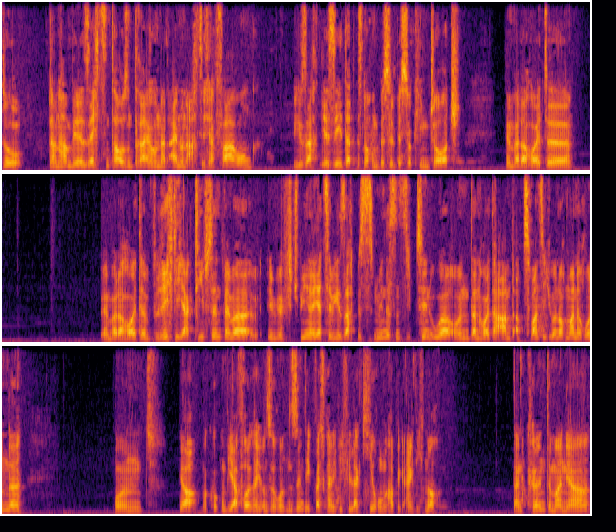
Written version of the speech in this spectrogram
So, dann haben wir 16.381 Erfahrung. Wie gesagt, ihr seht, das ist noch ein bisschen bis zur King George. Wenn wir da heute, wenn wir da heute richtig aktiv sind, wenn wir, wir spielen ja jetzt, wie gesagt, bis mindestens 17 Uhr und dann heute Abend ab 20 Uhr nochmal eine Runde. Und ja, mal gucken, wie erfolgreich unsere Runden sind. Ich weiß gar nicht, wie viel Lackierungen habe ich eigentlich noch. Dann könnte man ja...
